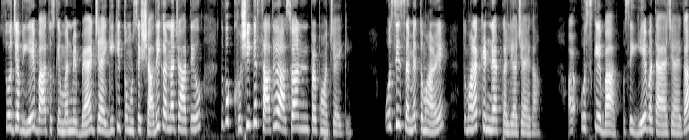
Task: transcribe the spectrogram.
सो जब ये बात उसके मन में बैठ जाएगी कि तुम उसे शादी करना चाहते हो तो वो खुशी के सातवें आसमान पर पहुँच जाएगी। उसी समय तुम्हारे, तुम्हारा किडनैप कर लिया जाएगा। और उसके बाद उसे ये बताया जाएगा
